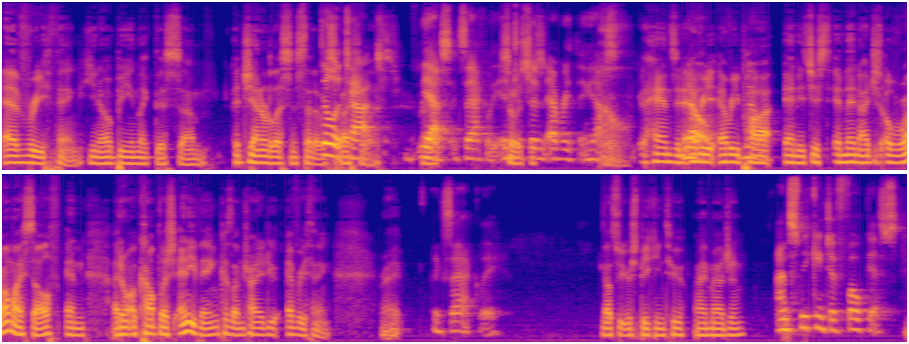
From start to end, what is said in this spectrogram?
everything. You know, being like this um, a generalist instead of a specialist. right? yes exactly it's interested just- in everything yes hands in No, every every no. pot, and it's just and then I just overwhelm myself, and I don't accomplish anything because I'm trying to do everything. Right. exactly That's what you're speaking to, I imagine. I'm speaking to focus.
